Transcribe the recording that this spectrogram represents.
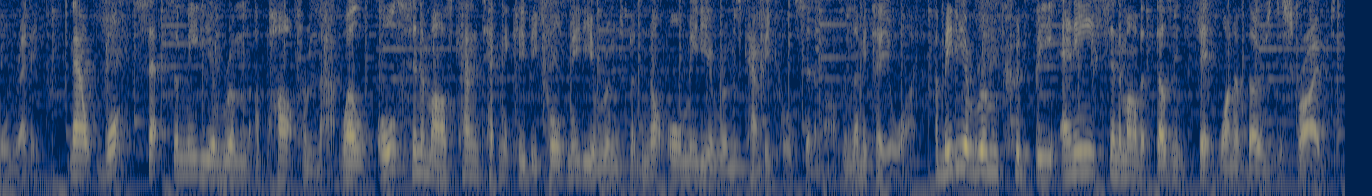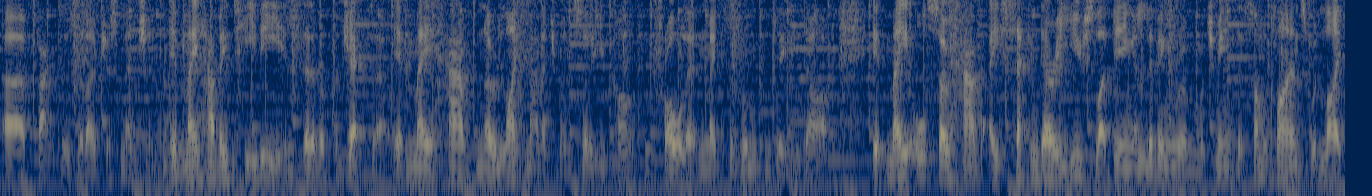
already. Now, what sets a media room apart from that? Well, all cinemas can technically be called media rooms, but not all media rooms can be called cinemas, and let me tell you why. A media room could be any cinema that doesn't fit one of those described uh, factors that I've just mentioned. It may have a TV instead of a projector. It may have no light management so that you can't control it and make the room completely dark. It may also have a secondary use like being a living room, which means that some clients would like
